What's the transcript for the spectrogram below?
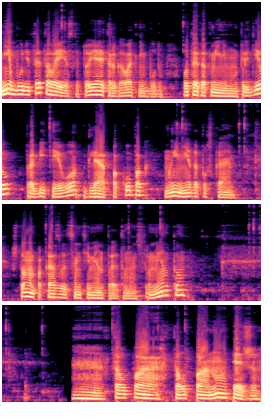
Не будет этого, если, то я и торговать не буду. Вот этот минимум предел, пробитие его для покупок мы не допускаем. Что нам показывает сантимент по этому инструменту? Э, толпа, толпа, но ну, опять же,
